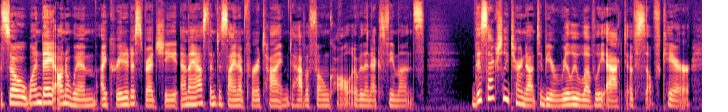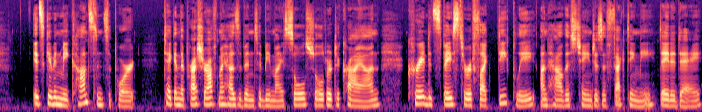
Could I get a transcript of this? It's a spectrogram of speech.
So one day on a whim, I created a spreadsheet and I asked them to sign up for a time to have a phone call over the next few months. This actually turned out to be a really lovely act of self care. It's given me constant support taken the pressure off my husband to be my sole shoulder to cry on, created space to reflect deeply on how this change is affecting me day to day,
